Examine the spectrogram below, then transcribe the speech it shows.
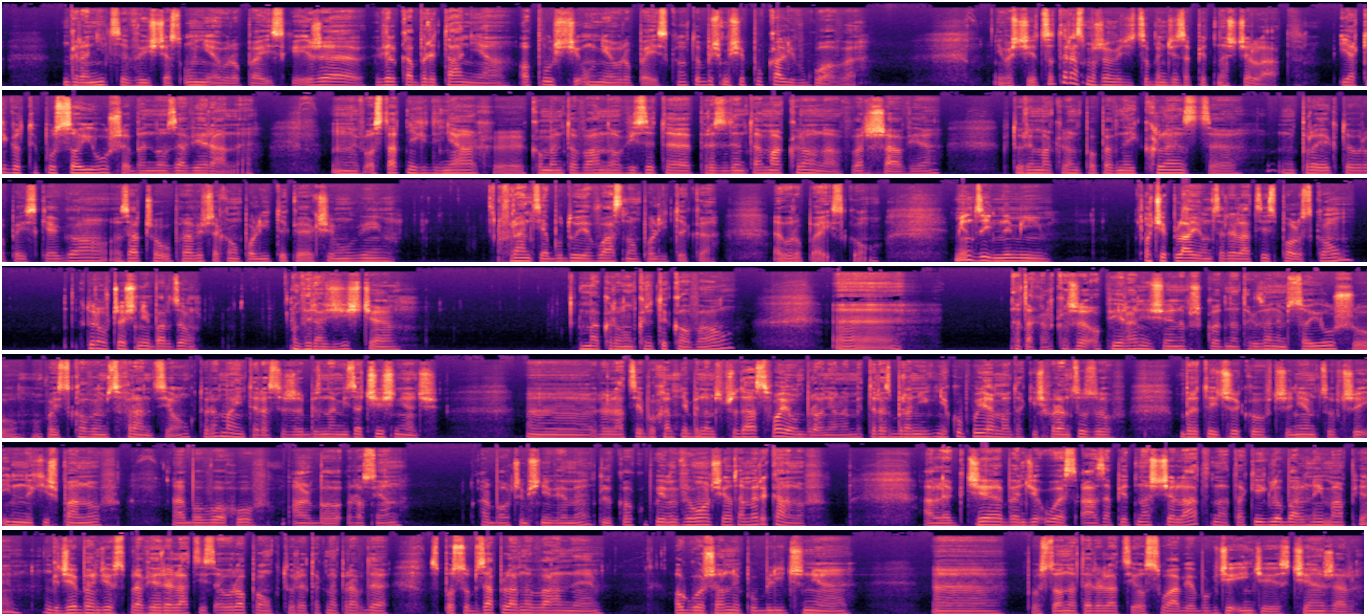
granicy wyjścia z Unii Europejskiej, że Wielka Brytania opuści Unię Europejską, to byśmy się pukali w głowę. I właściwie co teraz możemy wiedzieć, co będzie za 15 lat? Jakiego typu sojusze będą zawierane? W ostatnich dniach y, komentowano wizytę prezydenta Macrona w Warszawie, który Macron po pewnej klęsce projektu europejskiego zaczął uprawiać taką politykę, jak się mówi, Francja buduje własną politykę europejską. Między innymi ocieplając relacje z Polską, którą wcześniej bardzo wyraziście Macron krytykował. E, no tak, tylko że opieranie się na przykład na tak zwanym sojuszu wojskowym z Francją, która ma interesy, żeby z nami zacieśniać e, relacje, bo chętnie by nam sprzedała swoją broń, ale my teraz broni nie kupujemy od jakichś Francuzów, Brytyjczyków, czy Niemców, czy innych Hiszpanów, albo Włochów, albo Rosjan, albo o czymś nie wiemy, tylko kupujemy wyłącznie od Amerykanów ale gdzie będzie USA za 15 lat na takiej globalnej mapie? Gdzie będzie w sprawie relacji z Europą, które tak naprawdę w sposób zaplanowany, ogłoszony publicznie, e, po prostu ona te relacje osłabia, bo gdzie indziej jest ciężar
